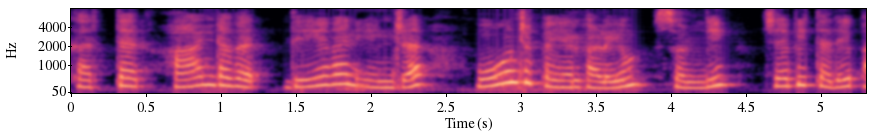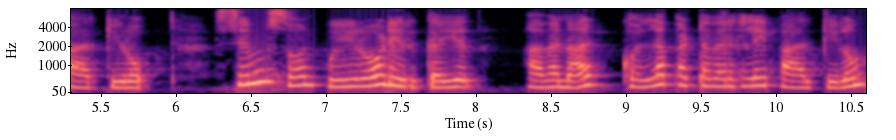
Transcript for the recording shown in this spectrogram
கர்த்தர் ஆண்டவர் தேவன் என்ற மூன்று பெயர்களையும் சொல்லி ஜெபித்ததை பார்க்கிறோம். சிம்சோன் உயிரோடு இருக்கையில் அவனால் கொல்லப்பட்டவர்களை பார்க்கிலும்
